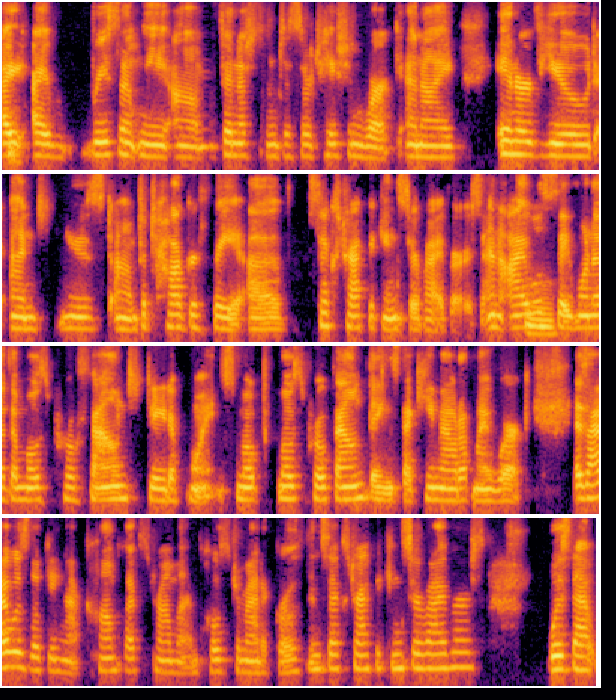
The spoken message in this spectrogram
I, I recently um, finished some dissertation work and I interviewed and used um, photography of sex trafficking survivors. And I will mm. say one of the most profound data points, mo- most profound things that came out of my work as I was looking at complex trauma and post traumatic growth in sex trafficking survivors was that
